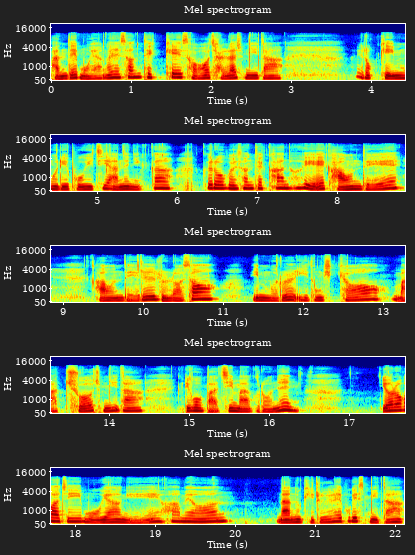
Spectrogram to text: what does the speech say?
반대 모양을 선택해서 잘라줍니다. 이렇게 인물이 보이지 않으니까 크롭을 선택한 후에 가운데에 가운데를 눌러서 인물을 이동시켜 맞추어 줍니다. 그리고 마지막으로는 여러 가지 모양의 화면 나누기를 해 보겠습니다.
